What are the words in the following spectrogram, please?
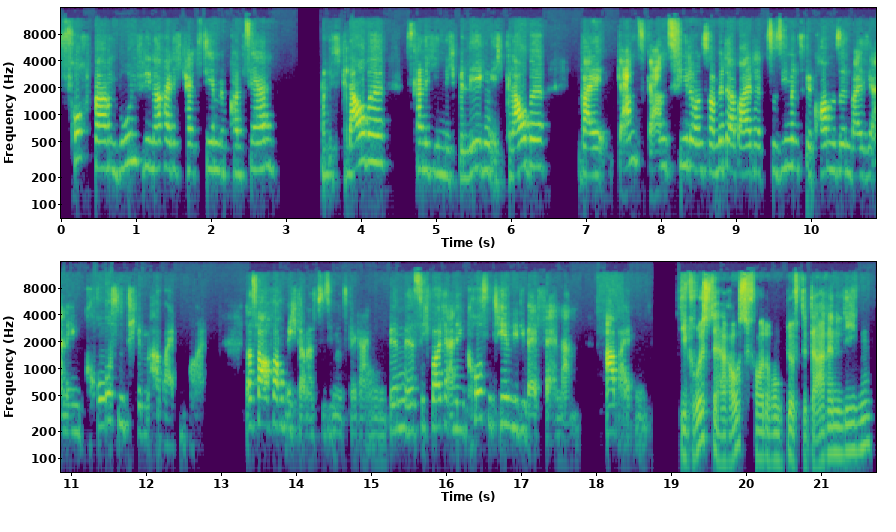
fruchtbaren Boden für die Nachhaltigkeitsthemen im Konzern. Und ich glaube, das kann ich Ihnen nicht belegen, ich glaube, weil ganz, ganz viele unserer Mitarbeiter zu Siemens gekommen sind, weil sie an den großen Themen arbeiten wollen. Das war auch, warum ich damals zu Siemens gegangen bin, ist, ich wollte an den großen Themen, die die Welt verändern, arbeiten. Die größte Herausforderung dürfte darin liegen,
